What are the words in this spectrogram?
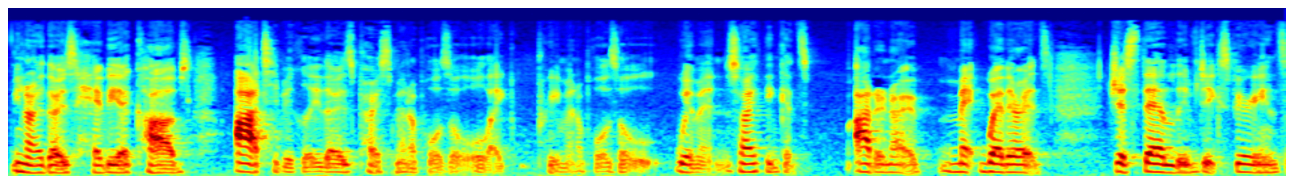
you know, those heavier carbs are typically those postmenopausal or like premenopausal women. So I think it's, I don't know, whether it's just their lived experience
